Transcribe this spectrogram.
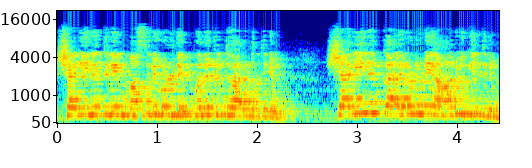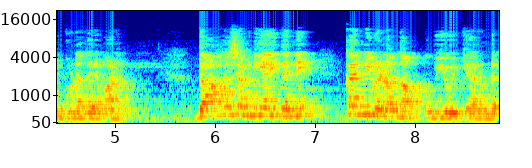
ശരീരത്തിലെ മസിലുകളുടെ പുനരുദ്ധാരണത്തിനും ശരീര കലകളുടെ ആരോഗ്യത്തിനും ഗുണകരമാണ്. ദാഹശമനിയായി തന്നെ കഞ്ഞിവെള്ളം നാം ഉപയോഗിക്കാറുണ്ട്.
